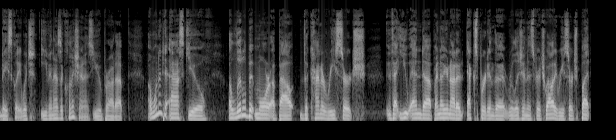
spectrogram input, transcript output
basically, which even as a clinician, as you brought up, I wanted to ask you a little bit more about the kind of research that you end up. I know you're not an expert in the religion and spirituality research, but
